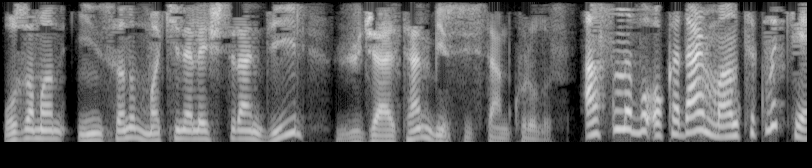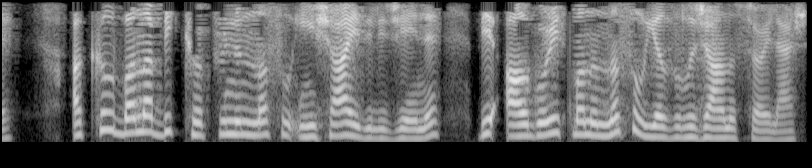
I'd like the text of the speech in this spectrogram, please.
o zaman insanı makineleştiren değil, yücelten bir sistem kurulur. Aslında bu o kadar mantıklı ki. Akıl bana bir köprünün nasıl inşa edileceğini, bir algoritmanın nasıl yazılacağını söyler.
